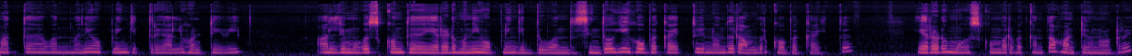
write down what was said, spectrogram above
ಮತ್ತು ಒಂದು ಮನೆ ಓಪ್ನಿಂಗ್ ಇತ್ತು ರೀ ಅಲ್ಲಿ ಹೊಂಟೀವಿ. ಅಲ್ಲಿ ಮುಗಿಸ್ಕೊಂಡು ಎರಡು ಮನೆ ಓಪ್ನಿಂಗ್ ಇದ್ದು ಒಂದು ಸಿಂಧೋಗಿಗೆ ಹೋಗ್ಬೇಕಾಯ್ತು, ಇನ್ನೊಂದು ರಾಮದುರ್ಗ ಹೋಗ್ಬೇಕಾಗಿತ್ತು ಎರಡು ಮುಗಿಸ್ಕೊಂಬರ್ಬೇಕಂತ ಹೊಂಟೀವಿ ನೋಡ್ರಿ.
